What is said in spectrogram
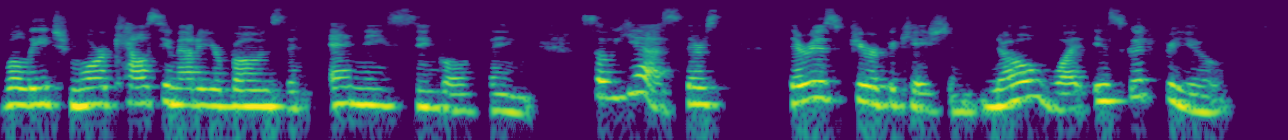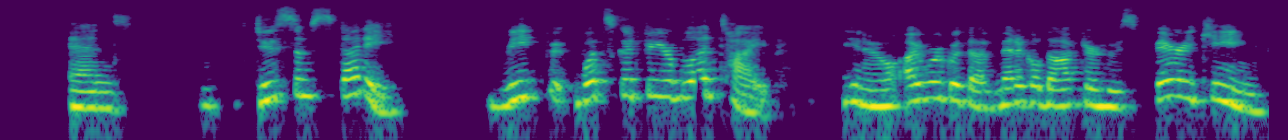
will leach more calcium out of your bones than any single thing. So yes, there's there is purification. Know what is good for you and do some study. Read for, what's good for your blood type. You know, I work with a medical doctor who's very keen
